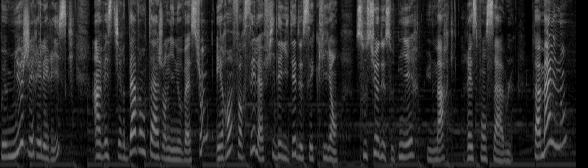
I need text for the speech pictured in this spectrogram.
peut mieux gérer les risques, investir davantage en innovation et renforcer la fidélité de ses clients, soucieux de soutenir une marque responsable. Pas mal, non?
